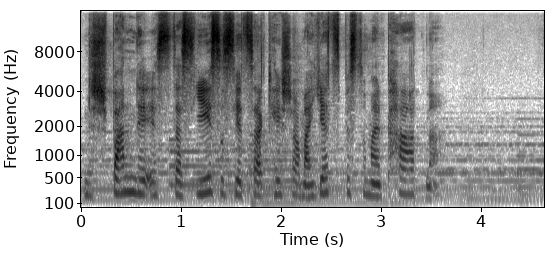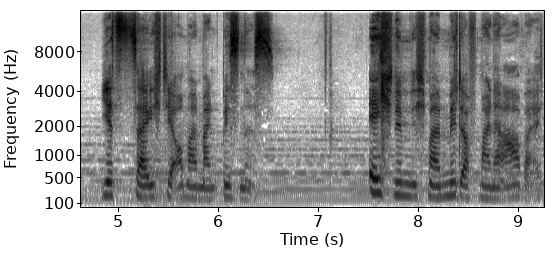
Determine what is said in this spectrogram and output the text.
Und das Spannende ist, dass Jesus jetzt sagt, hey, schau mal, jetzt bist du mein Partner. Jetzt zeige ich dir auch mal mein Business. Ich nehme dich mal mit auf meine Arbeit.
